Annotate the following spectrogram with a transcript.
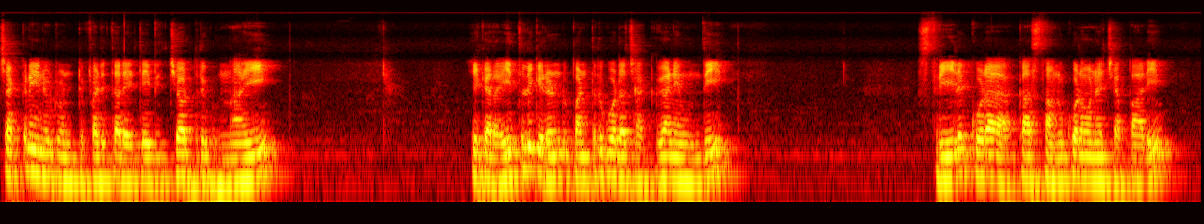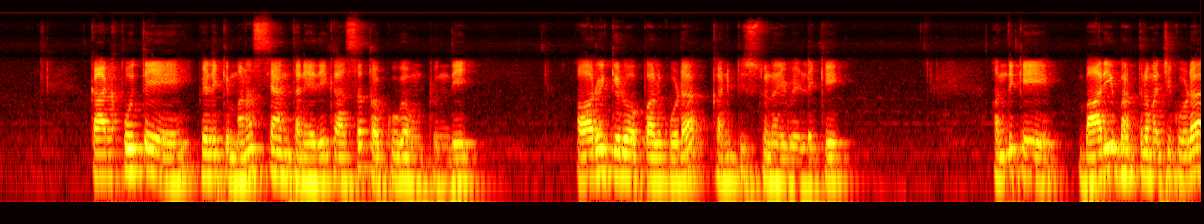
చక్కనైనటువంటి ఫలితాలు అయితే విద్యార్థులకు ఉన్నాయి. ఇక రైతులకి రెండు పంటలు కూడా చక్కగానే ఉంది. స్త్రీలకు కూడా కాస్త అనుకూలమనే చెప్పాలి. కాకపోతే వీళ్ళకి మనశ్శాంతి అనేది కాస్త తక్కువగా ఉంటుంది. ఆరోగ్య లోపాలు కూడా కనిపిస్తున్నాయి వీళ్ళకి. అందుకే భార్య భర్తల మధ్య కూడా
